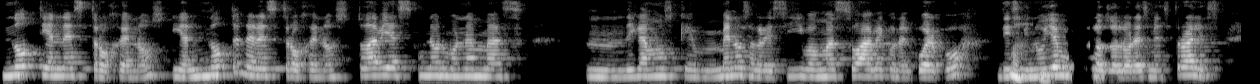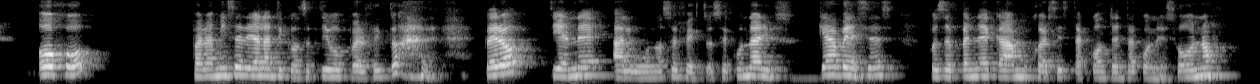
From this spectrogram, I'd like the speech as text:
no tiene estrógenos y al no tener estrógenos, todavía es una hormona más, mm, digamos que menos agresiva, más suave con el cuerpo, disminuye mucho los dolores menstruales. Ojo, para mí sería el anticonceptivo perfecto, pero tiene algunos efectos secundarios que a veces, pues depende de cada mujer si está contenta con eso o no.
